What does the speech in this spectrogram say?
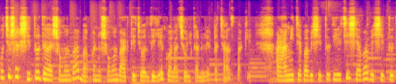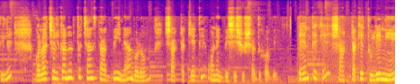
কচু শাক সিদ্ধ দেওয়ার সময় বা বাফানোর সময় বাড়তি জল দিলে গলা চুলকানোর একটা চান্স থাকে। আর আমি যেভাবে সিদ্ধ দিয়েছি, সেভাবে সিদ্ধ দিলে গলা চুলকানোর তো চান্স থাকবেই না, বরং শাকটা খেতে অনেক বেশি সুস্বাদু হবে। প্যান থেকে শাকটাকে তুলে নিয়ে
